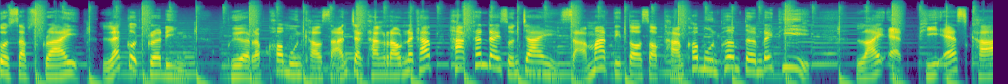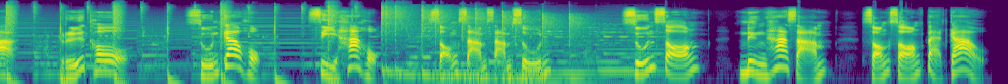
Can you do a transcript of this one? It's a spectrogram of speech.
กด Subscribe และกดกระดิ่ง เพื่อรับข้อมูลข่าวสารจากทางเรานะครับ หากท่านใดสนใจสามารถติดต่อสอบถามข้อมูลเพิ่มเติมได้ที่ Line at PS Car หรือโทร 096 456 2330 02 153 2289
